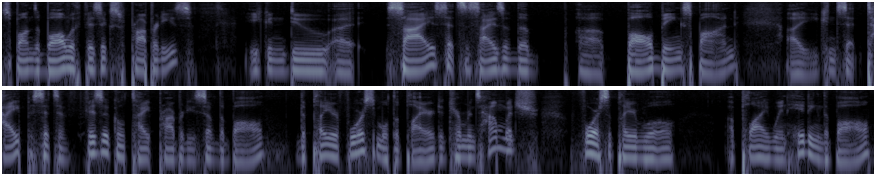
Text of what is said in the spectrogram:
spawns a ball with physics properties. You can do uh, size, sets the size of the uh, ball being spawned. Uh, you can set type, sets of physical type properties of the ball. The player force multiplier determines how much force a player will apply when hitting the ball.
